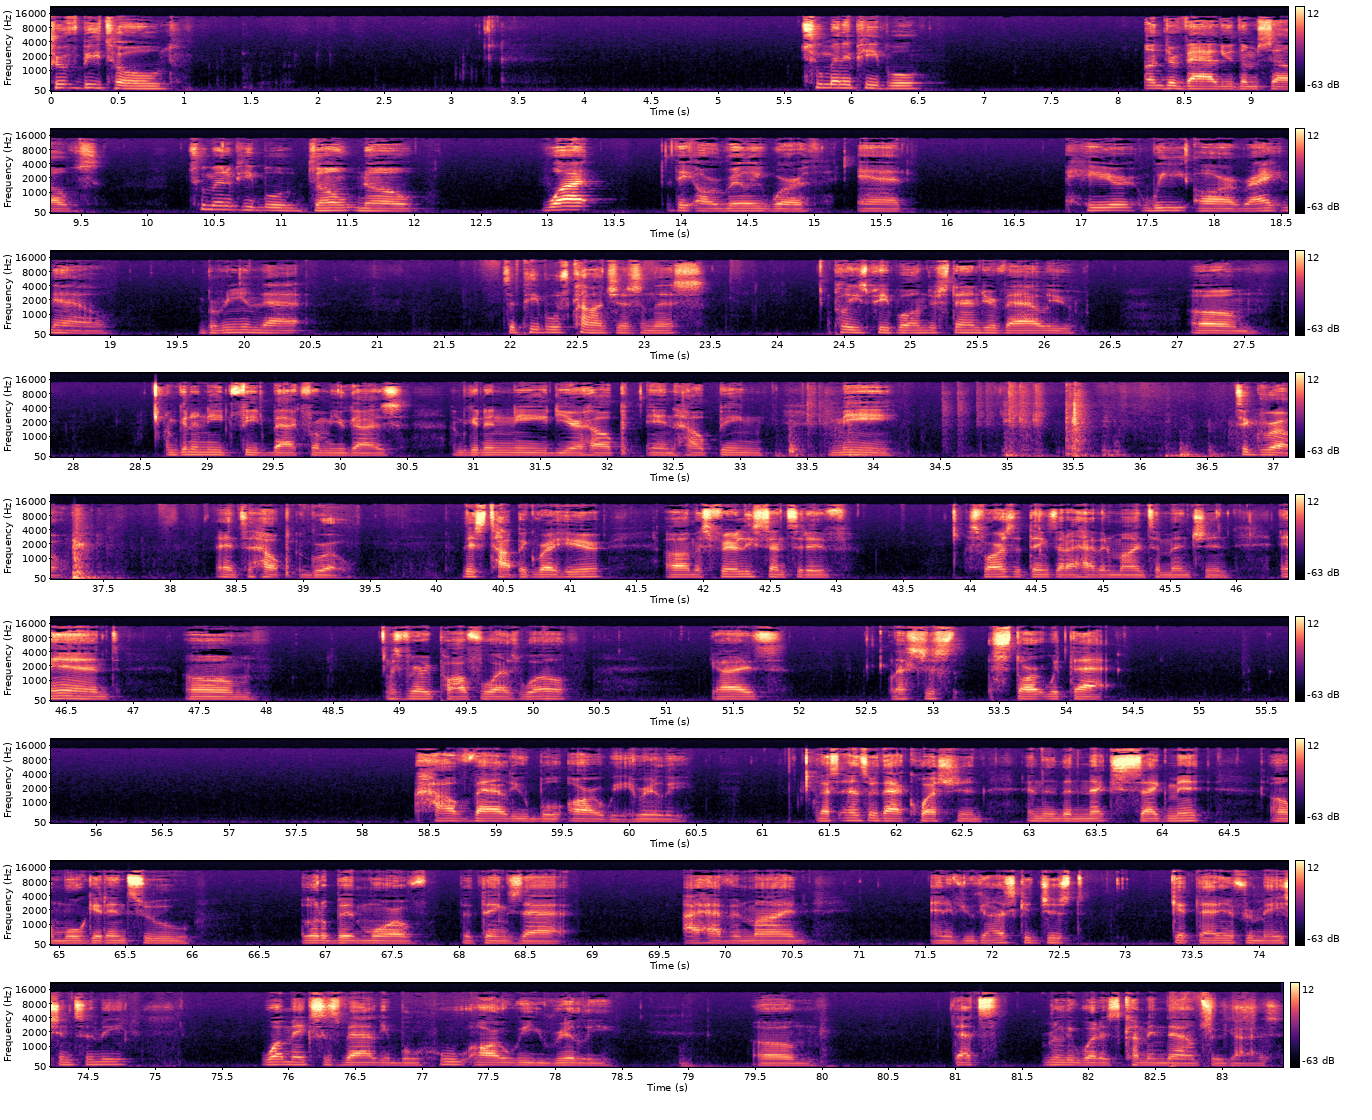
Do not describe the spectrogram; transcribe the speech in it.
truth be told, too many people undervalue themselves. Too many people don't know what they are really worth. And here we are right now, bringing that to people's consciousness. Please, people, understand your value. Um, I'm gonna need feedback from you guys. I'm gonna need your help in helping me to grow and to help grow. This topic right here um, is fairly sensitive as far as the things that I have in mind to mention, and um, it's very powerful as well. Guys, let's just start with that. How valuable are we really? Let's answer that question, and in the next segment, um, we'll get into a little bit more of the things that I have in mind. And if you guys could just get that information to me, what makes us valuable? Who are we really? Um, that's really what it's coming down to, guys.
